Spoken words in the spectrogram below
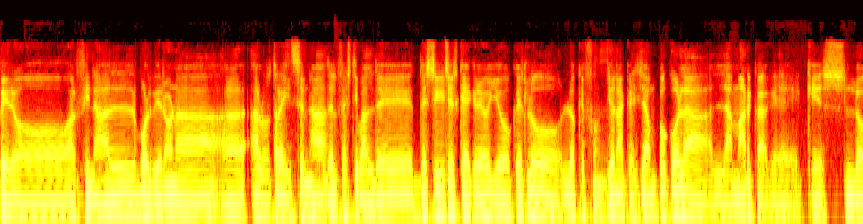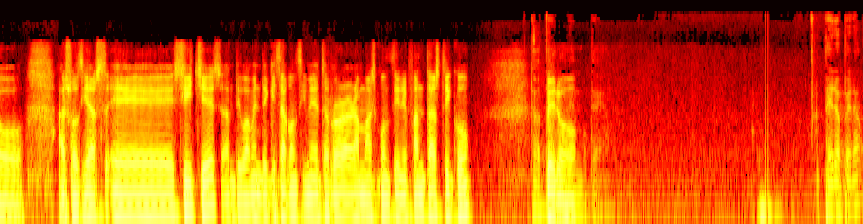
pero al final volvieron a, a- a lo tradicional del Festival de, de Sitges, que creo yo que es lo, lo que funciona, que es ya un poco la, la marca, que, que es lo... Asocias eh, Sitges, antiguamente quizá con cine de terror, ahora más con cine fantástico, pero... Totalmente. Pero, pero.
